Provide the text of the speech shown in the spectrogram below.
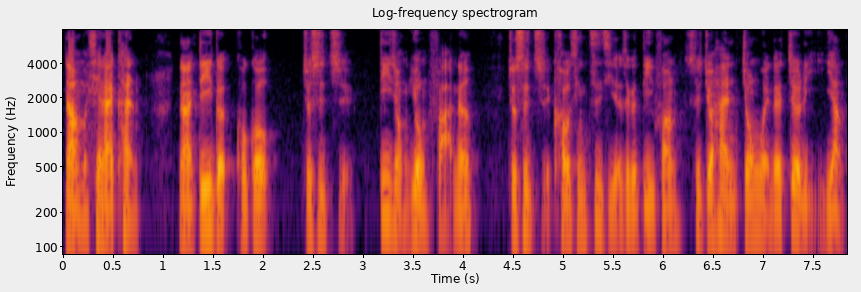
那我们先来看，那第一个ここ就是指第一种用法呢，就是指靠近自己的这个地方，所以就和中文的这里一样。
